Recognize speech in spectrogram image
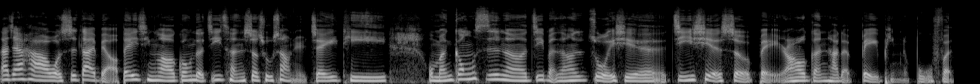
大家好，我是代表悲情劳工的基层社畜少女 JT。我们公司呢，基本上是做一些机械设备，然后跟它的备品的部分。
